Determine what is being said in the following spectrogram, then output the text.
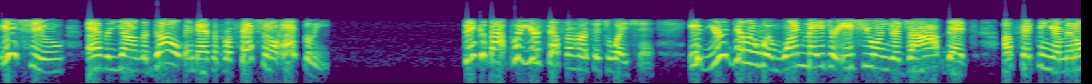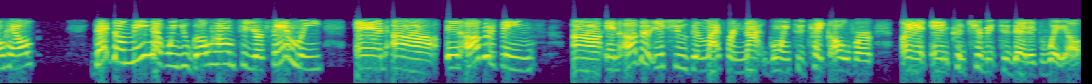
issue as a young adult and as a professional athlete. Think about put yourself in her situation. If you're dealing with one major issue on your job that's affecting your mental health, that don't mean that when you go home to your family and uh and other things uh and other issues in life are not going to take over and, and contribute to that as well.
